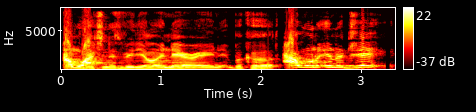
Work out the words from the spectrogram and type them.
I'm watching this video and narrating it because I want to interject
